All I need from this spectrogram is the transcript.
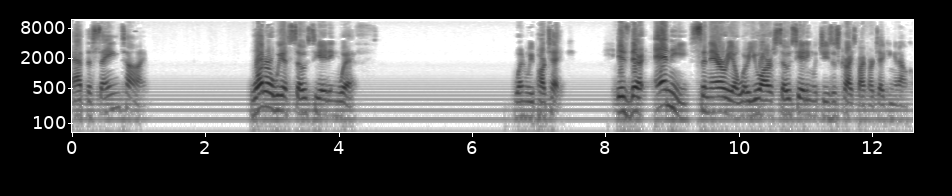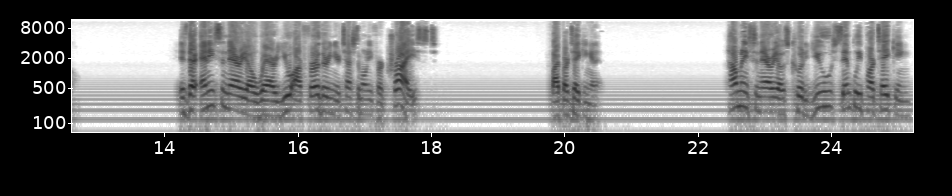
At the same time, what are we associating with when we partake? Is there any scenario where you are associating with Jesus Christ by partaking in alcohol? Is there any scenario where you are furthering your testimony for Christ by partaking in it? How many scenarios could you simply partaking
